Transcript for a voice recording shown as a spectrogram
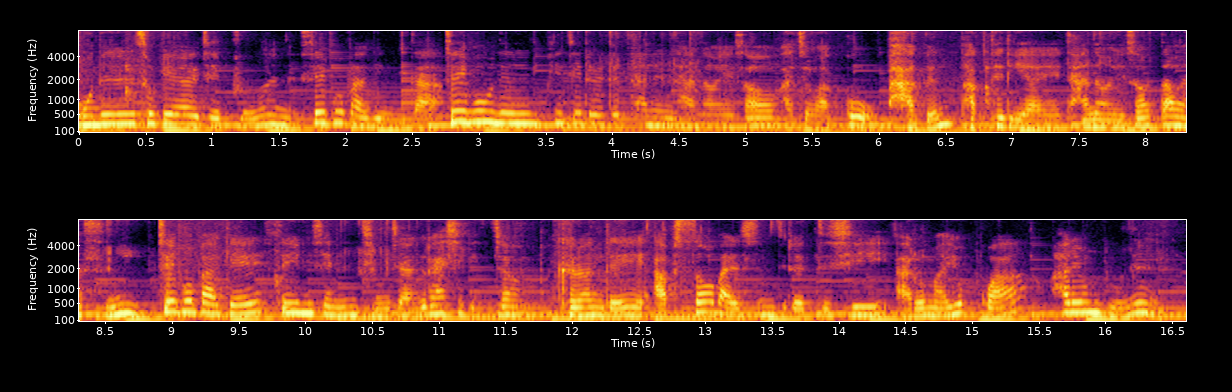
오늘 소개할 제품은 세보박입니다. 세보는 피지를 뜻하는 단어에서 가져왔고 박은 박테리아의 단어에서 따왔으니 세보박의 쓰임새는 짐작을 하시겠죠. 그런데 앞서 말씀드렸듯이 아로마 효과, 활용도는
